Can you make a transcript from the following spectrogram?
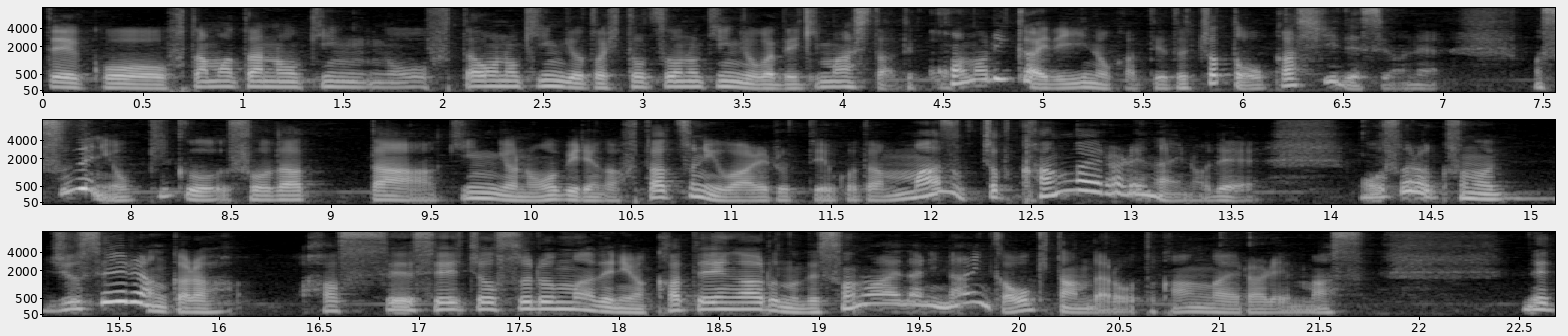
てこう二股の金二尾の金魚と一つ尾の金魚ができましたってこの理解でいいのかっていうとちょっとおかしいですよね。すでに大きく育った金魚の尾びれが2つに割れるっていうことはまずちょっと考えられないのでおそらくその受精卵から発生成長するまでには過程があるのでその間に何か起きたんだろうと考えられます。で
